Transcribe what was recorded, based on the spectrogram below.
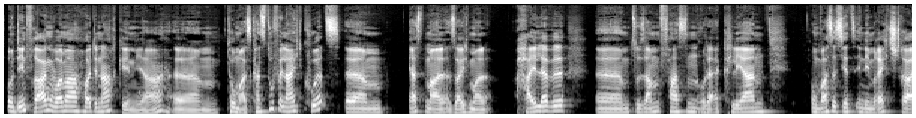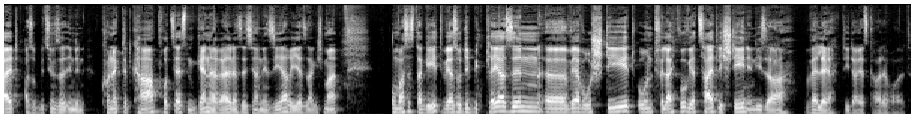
Und den Fragen wollen wir heute nachgehen, ja. Ähm, Thomas, kannst du vielleicht kurz ähm, erstmal, sage ich mal, High-Level ähm, zusammenfassen oder erklären, um was es jetzt in dem Rechtsstreit, also beziehungsweise in den Connected Car-Prozessen generell, das ist ja eine Serie, sage ich mal, um was es da geht, wer so die Big Player sind, äh, wer wo steht und vielleicht wo wir zeitlich stehen in dieser Welle, die da jetzt gerade rollt.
